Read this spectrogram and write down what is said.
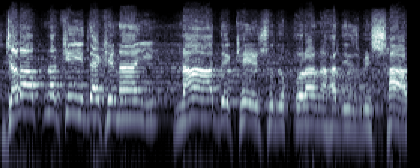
যারা আপনাকে দেখে নাই না দেখে শুধু কোরআন হাদিস বিশ্বাস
